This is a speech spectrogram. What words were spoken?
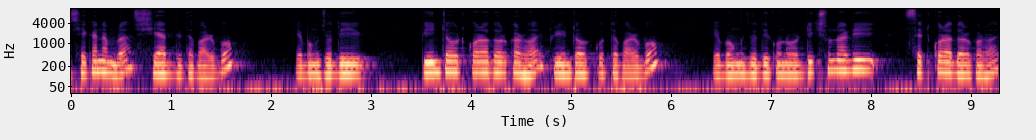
সেখানে আমরা শেয়ার দিতে পারব। এবং যদি প্রিন্ট আউট করা দরকার হয় প্রিন্ট আউট করতে পারব। এবং যদি কোনো ডিকশনারি সেট করা দরকার হয়,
